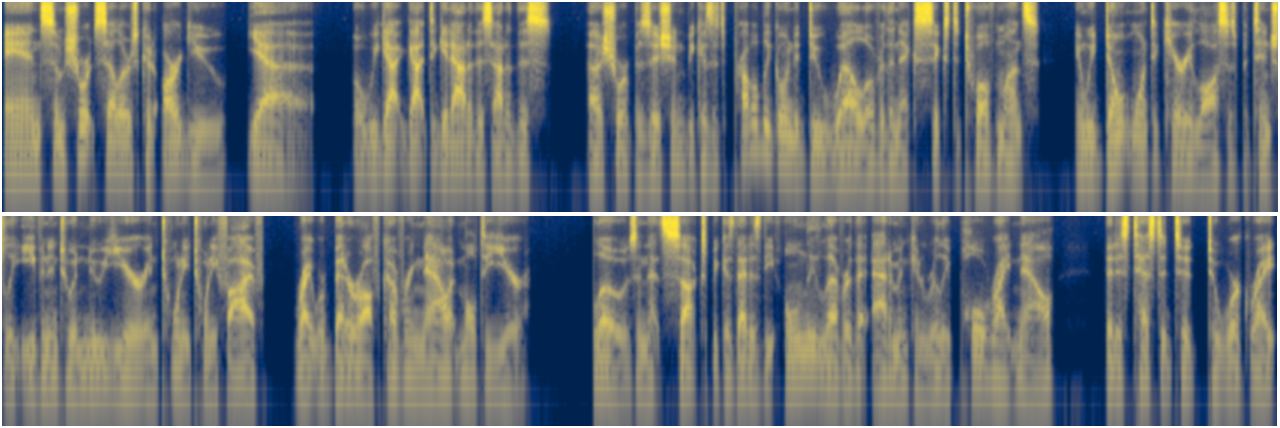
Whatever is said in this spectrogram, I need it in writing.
And some short sellers could argue, yeah, we got, got to get out of this out of this uh, short position because it's probably going to do well over the next 6 to 12 months, and we don't want to carry losses potentially even into a new year in 2025, right? We're better off covering now at multi-year lows, and that sucks because that is the only lever that Adam Aron can really pull right now that is tested to, to work right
